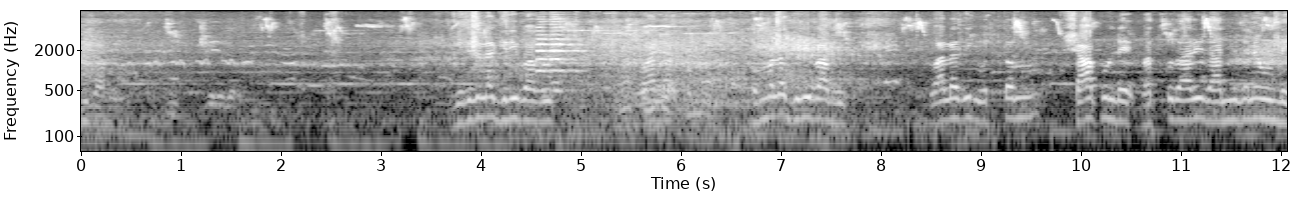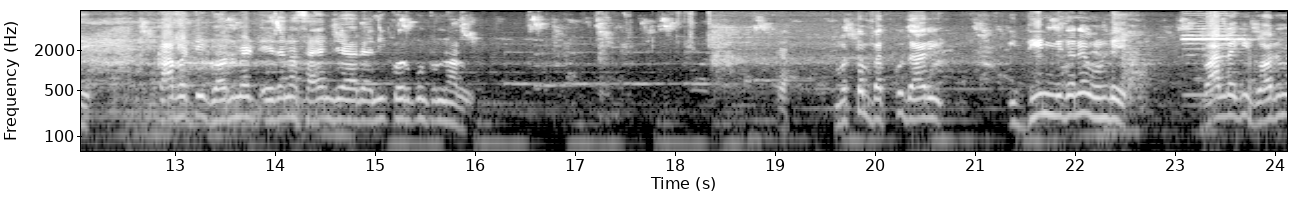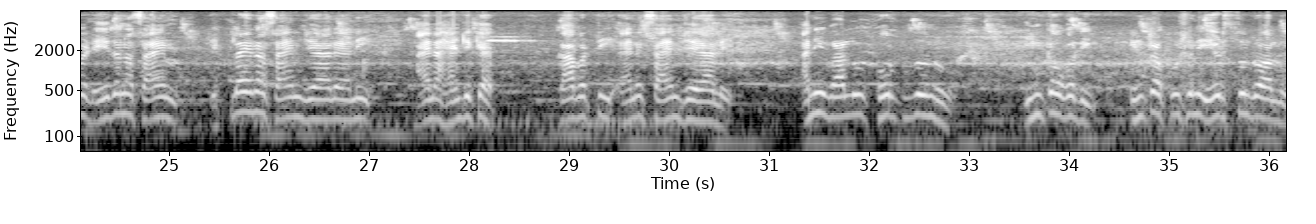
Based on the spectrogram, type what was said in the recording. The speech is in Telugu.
గిరిబాబు. గిరిగల గిరిబాబు. వాళ్ళ కొమ్మల గిరిబాబు. వాళ్ళది మొత్తం షాప్ ఉండే బతుకుదారి దాని మీదనే ఉండే. కాబట్టి గవర్నమెంట్ ఏదైనా సాయం చేయాలి అని కోరుకుంటున్నారు. మొత్తం బతుకుదారి దీని మీదనే ఉండే. వాళ్ళకి గవర్నమెంట్ ఏదైనా సాయం ఎట్లయినా సాయం చేయాలి అని ఆయన హ్యాండిక్యాప్ కాబట్టి ఆయనకు సాయం చేయాలి అని వాళ్ళు కోరుకుతున్నారు ఇంకొకటి ఇంట్లో కూర్చొని ఏడుస్తుండ్రు వాళ్ళు.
